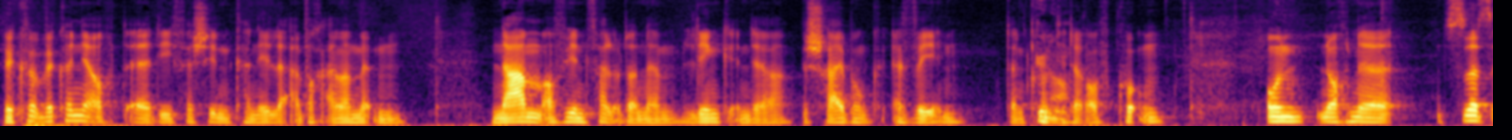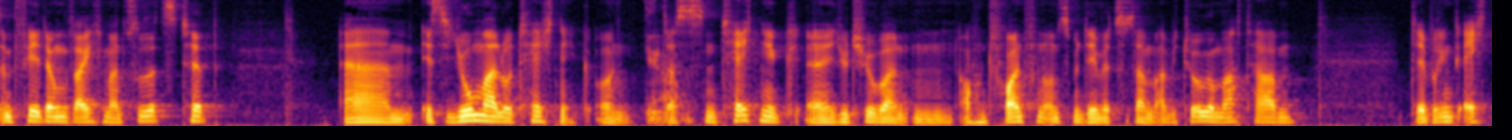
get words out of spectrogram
Wir, können- wir können ja auch äh, die verschiedenen Kanäle einfach einmal mit einem Namen auf jeden Fall oder einem Link in der Beschreibung erwähnen. Dann könnt Genau. ihr darauf gucken. Und noch eine Zusatzempfehlung, sage ich mal, ein Zusatztipp, ähm, ist Jomalo Technik. Und Genau. das ist ein Technik-YouTuber, ein, auch ein Freund von uns, mit dem wir zusammen Abitur gemacht haben. Der bringt echt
